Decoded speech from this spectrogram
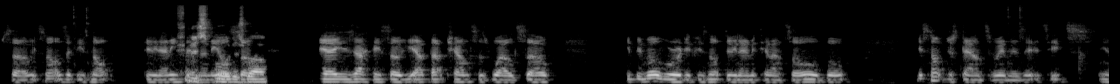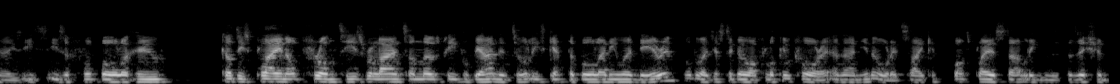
So it's not as if he's not doing anything. He scored as well. Yeah, exactly. So he had that chance as well. So you'd be more worried if he's not doing anything at all. But it's not just down to him, is it? It's, it's you know he's, he's a footballer who, because he's playing up front, he's reliant on those people behind him to at least get the ball anywhere near him. Otherwise, just to go off looking for it, and then you know what it's like. Once players start leaving the position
